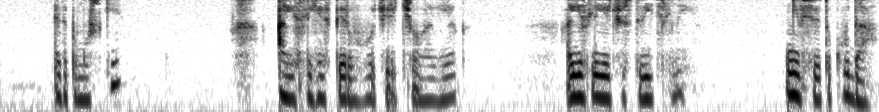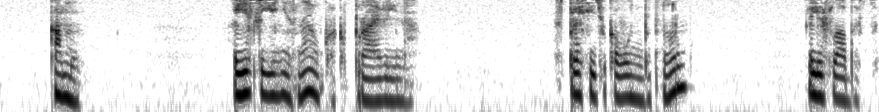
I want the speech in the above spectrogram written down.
— это по-мужски? А если я в первую очередь человек? А если я чувствительный? Не все это куда? Кому? А если я не знаю, как правильно? Спросить у кого-нибудь норм? Или слабость?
